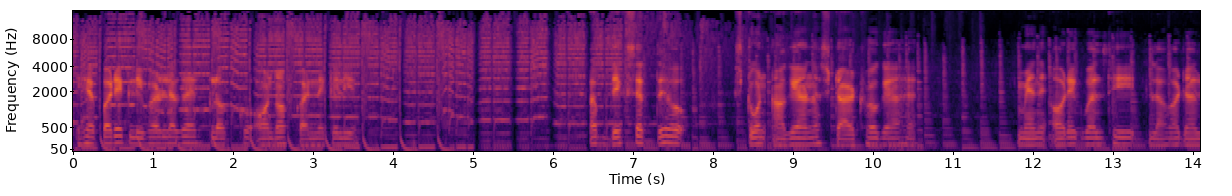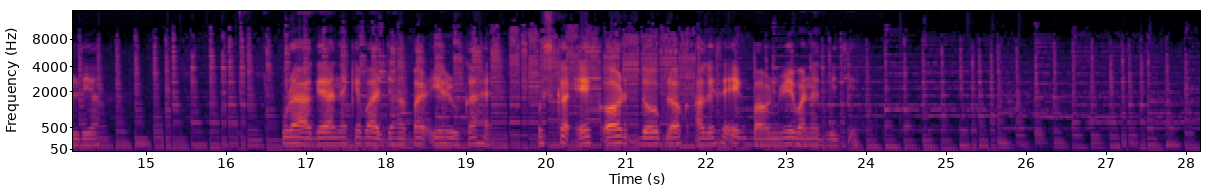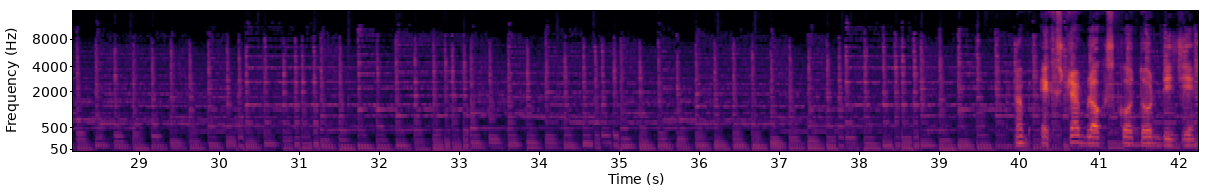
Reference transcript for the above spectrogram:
यहाँ पर एक लीवर लगा है क्लॉक को ऑन ऑफ़ करने के लिए। अब देख सकते हो, स्टोन आगे आना स्टार्ट हो गया है। मैंने और एक बल्ब थी लावा डाल दिया। पूरा आगे आने के बाद जहाँ पर ये रुका है उसका एक और दो ब्लॉक आगे से एक बाउंड्री बना दीजिए। अब एक्स्ट्रा ब्लॉक्स को तोड़ दीजिए।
